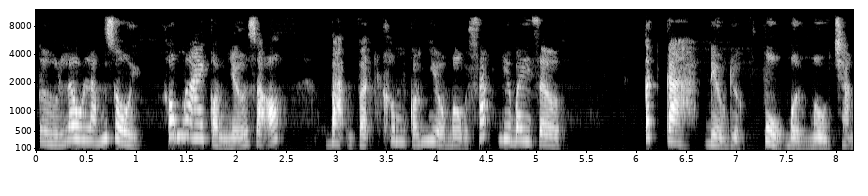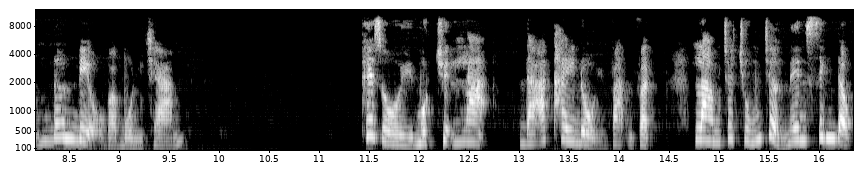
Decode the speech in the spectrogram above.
từ lâu lắm rồi, không ai còn nhớ rõ, vạn vật không có nhiều màu sắc như bây giờ. Tất cả đều được phủ bởi màu trắng đơn điệu và buồn chán. Thế rồi một chuyện lạ đã thay đổi vạn vật, làm cho chúng trở nên sinh động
